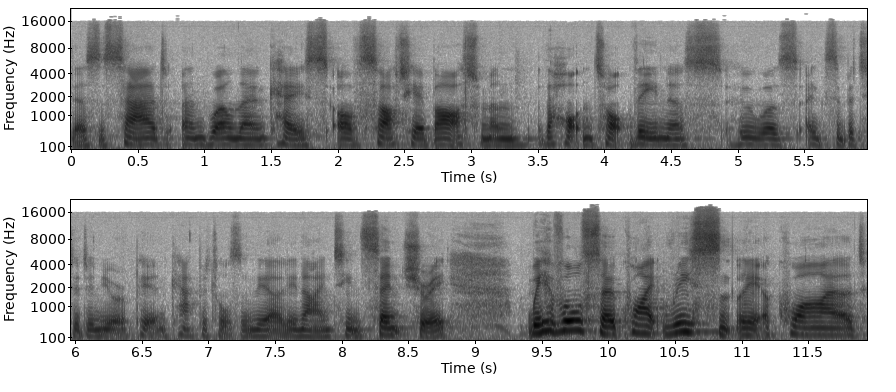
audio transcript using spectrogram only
There's a sad and well known case of Saartjie Baartman, the Hottentot Venus, who was exhibited in European capitals in the early 19th century. We have also quite recently acquired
